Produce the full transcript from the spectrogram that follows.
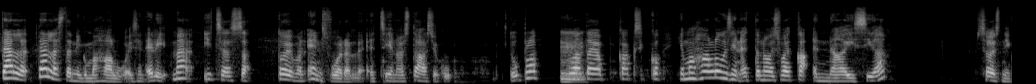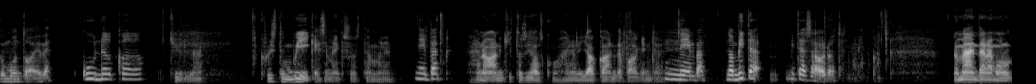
tällä, tällaista niin kuin mä haluaisin. Eli mä itse asiassa toivon ensi vuodelle, että siinä olisi taas joku tupla Mm. juontaja kaksikko. Ja mä haluaisin, että ne olisi vaikka naisia. Se olisi niin kuin mun toive. Kuunnelkaa. Kyllä. Kristen Wiig esimerkiksi olisi tämmöinen. Niinpä, Hän on ainakin tosi hauska, kun hän jakaa niitä palkintoja. niinpä. No mitä, mitä sä odotat, Mikko? No mä en tänä vuonna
